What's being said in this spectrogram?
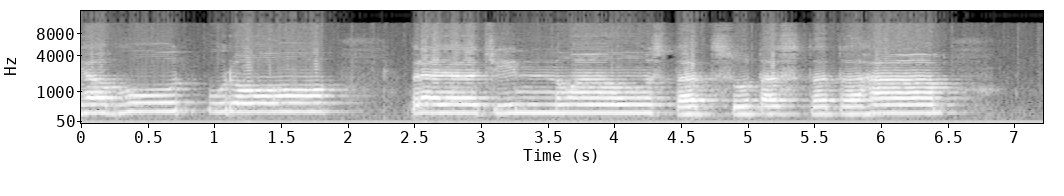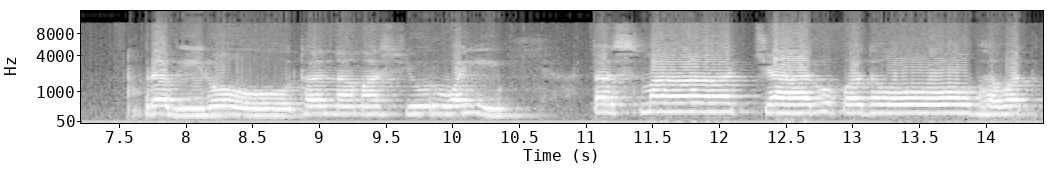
ह्यभूत्पुरो प्रचिन्वांस्तत्सुतस्ततः प्रविरोध नमस्युर्वै तस्माच्चारुपदोऽभवत्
